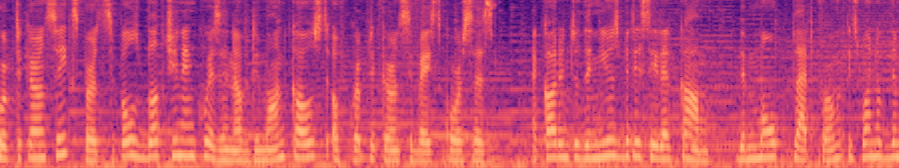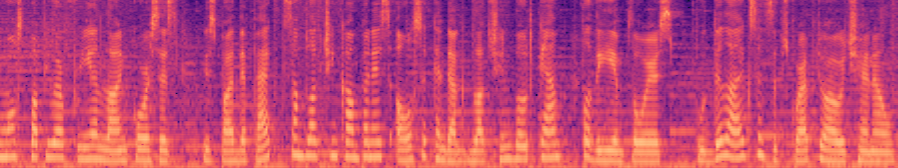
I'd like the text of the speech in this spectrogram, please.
Cryptocurrency experts suppose blockchain increasing of demand cost of cryptocurrency-based courses. According to the newsbtc.com, the MOOC platform is one of the most popular free online courses, despite the fact some blockchain companies also conduct blockchain bootcamp for the employers. Put the likes and subscribe to our channel.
